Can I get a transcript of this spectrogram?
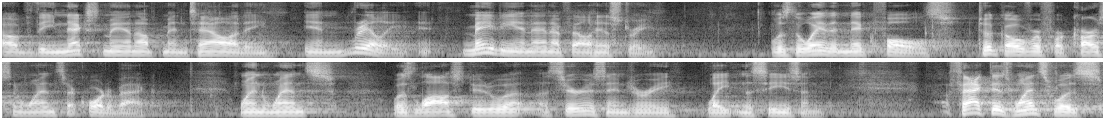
of the next man up mentality in really, maybe in NFL history, was the way that Nick Foles took over for Carson Wentz at quarterback when Wentz was lost due to a, a serious injury late in the season. Fact is, Wentz was,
